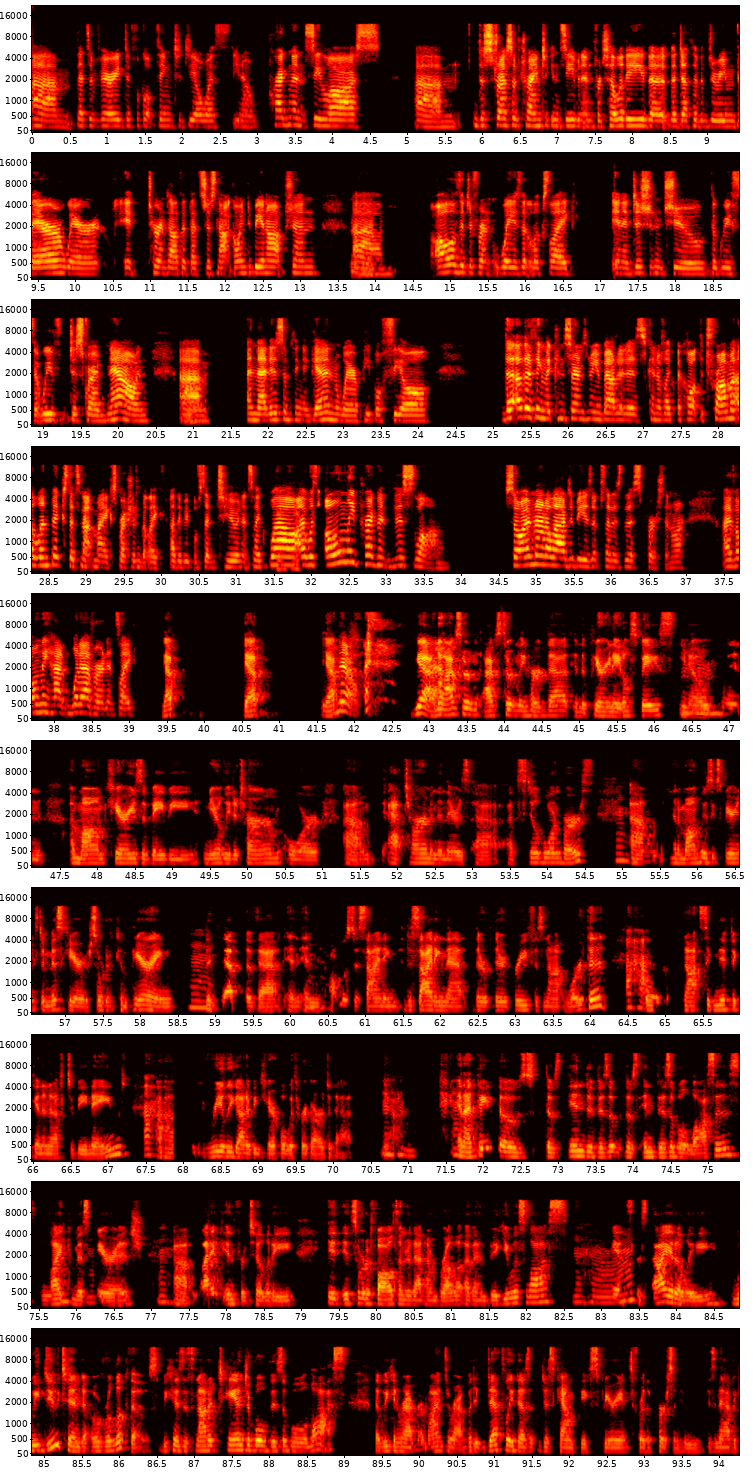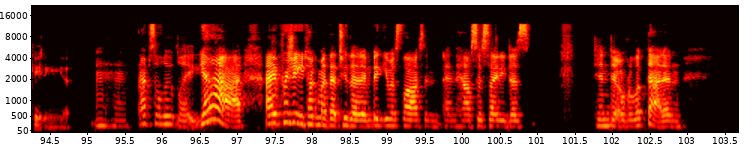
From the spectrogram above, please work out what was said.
um that's a very difficult thing to deal with, you know, pregnancy loss, um the stress of trying to conceive and infertility, the the death of a dream there where it turns out that that's just not going to be an option. Mhm. Um all of the different ways that it looks like in addition to the grief that we've described now and Yeah. um and that is something again where people feel the other thing that concerns me about it is kind of like I call it the trauma Olympics. That's not my expression, but like other people have said too. And it's like, well, Mhm. I was only pregnant this long. So I'm not allowed to be as upset as this person, or I've only had whatever. And it's like, Yep. Yep. Yep. no. Yeah, no, I've certainly I've certainly heard that in the perinatal space, you know, Mhm. when a mom carries a baby nearly to term or um, at term, and then there's a, a stillborn birth, um, Mhm. and then a mom who's experienced a miscarriage, sort of comparing the Mm. depth of that and and Mhm. almost assigning deciding that their their grief is not worth it Uh-huh. or not significant enough to be named. Uh-huh. Um, you really got to be careful with regard to that. Yeah. Mhm. And I Mhm. think those those indivisible those invisible losses, like Mhm. miscarriage, uh, Mhm. like infertility, it it sort of falls under that umbrella of ambiguous loss. And Mhm. societally, we do tend to overlook those because it's not a tangible, visible loss that we can wrap our Mhm. minds around, but it definitely doesn't discount the experience for the person who is navigating it. Mhm. Absolutely. Yeah. I appreciate you talking about that too, that ambiguous loss and and how society does tend to overlook that. And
